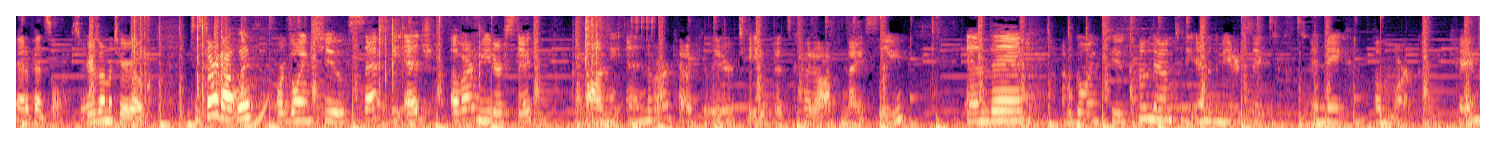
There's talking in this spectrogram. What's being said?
and a pencil. So here's our materials. To start out with, we're going to set the edge of our meter stick on the end of our calculator tape that's cut off nicely. And then I'm going to come down to the end of the meter stick and make a mark, okay?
